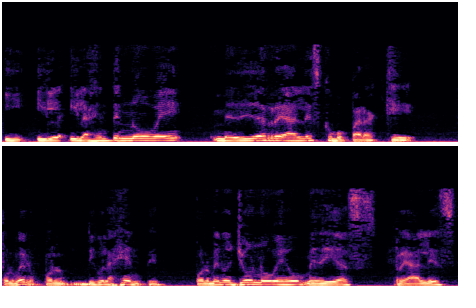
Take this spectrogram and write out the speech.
Y, y, la, gente no ve medidas reales como para que, por lo menos, por, digo la gente, por lo menos yo no veo medidas reales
